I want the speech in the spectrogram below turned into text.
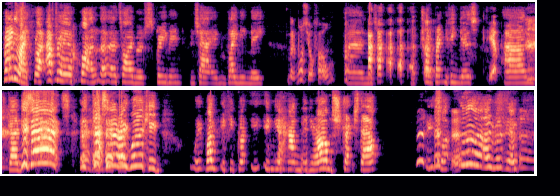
but anyway, right after a, quite a, a time of screaming and shouting and blaming me But it was your fault. and uh, trying to break my fingers Yep. and going, this hurts! The gas in there ain't working! It won't if you've got in your hand and your arm stretched out. It's like, over, you know,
